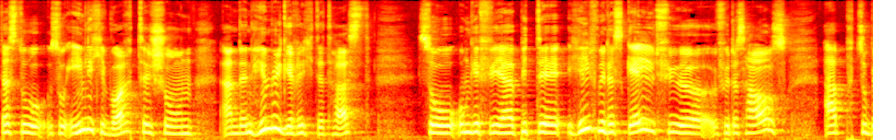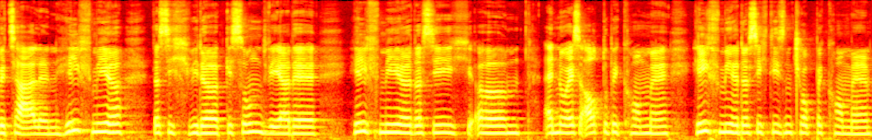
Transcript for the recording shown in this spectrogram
dass du so ähnliche Worte schon an den Himmel gerichtet hast. So ungefähr, bitte hilf mir das Geld für, für das Haus abzubezahlen. Hilf mir, dass ich wieder gesund werde. Hilf mir, dass ich ähm, ein neues Auto bekomme. Hilf mir, dass ich diesen Job bekomme.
